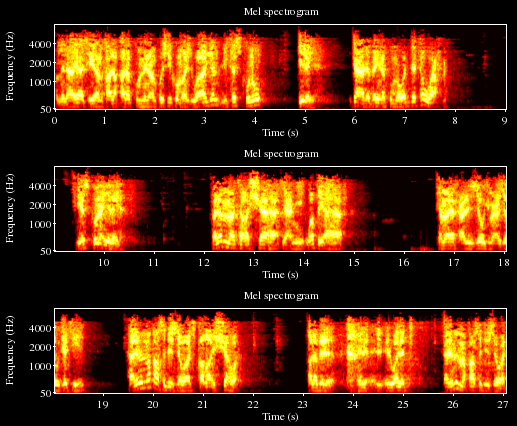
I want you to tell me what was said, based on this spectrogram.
ومن آياته أن خلق لكم من أنفسكم أزواجا لتسكنوا إليها. جعل بينكم مودة ورحمة. ليسكن إليها. فلما تغشاها يعني وطئها كما يفعل الزوج مع زوجته هذا من مقاصد الزواج قضاء الشهوة طلب الولد هذا من مقاصد الزواج.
